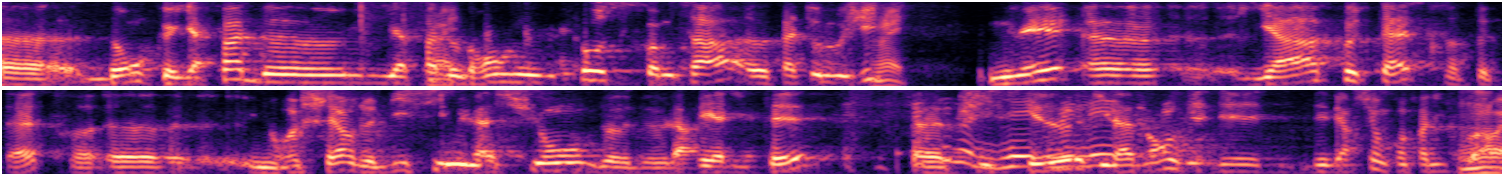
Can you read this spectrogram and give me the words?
Euh, donc il n'y a pas de, il a pas de grandes choses comme ça pathologiques. Mais euh, il y a peut-être, peut-être, euh, une recherche de dissimulation de, de la réalité, euh, puisqu'il avance des, des, versions contradictoires.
